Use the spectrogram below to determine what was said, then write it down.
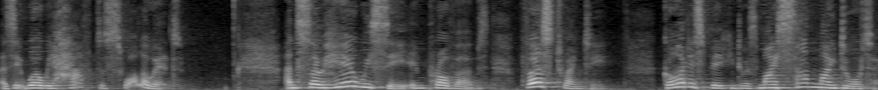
As it were, we have to swallow it. And so here we see in Proverbs, verse 20, God is speaking to us, my son, my daughter,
